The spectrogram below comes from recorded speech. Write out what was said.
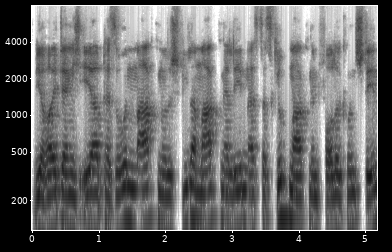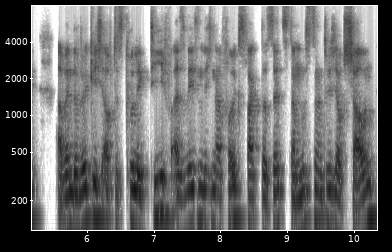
wir heute eigentlich eher Personenmarken oder Spielermarken erleben, als dass Clubmarken im Vordergrund stehen. Aber wenn du wirklich auf das Kollektiv als wesentlichen Erfolgsfaktor setzt, dann musst du natürlich auch schauen,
